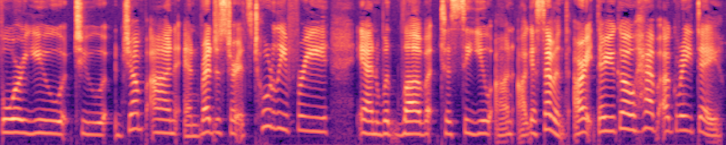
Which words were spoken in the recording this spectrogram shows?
for you to jump on and register. It's totally free and would love to see you on August 7th. All right, there you go. Have a great day.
